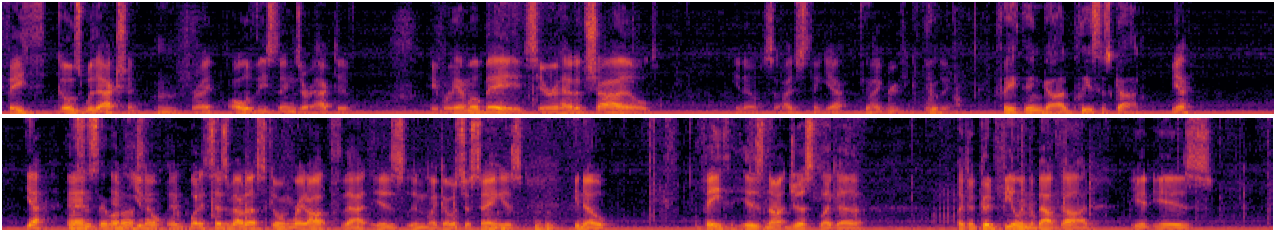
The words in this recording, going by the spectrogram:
faith goes with action. Mm. Right? All of these things are active. Abraham obeyed. Sarah had a child. You know, so I just think, yeah, yeah. I agree with you completely. Faith in God pleases God. Yeah, yeah, and, and you know, and what it says about us going right off that is, and like I was just saying, is, mm-hmm. you know, faith is not just like a like a good feeling about God. It is,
